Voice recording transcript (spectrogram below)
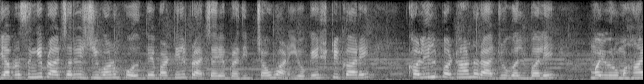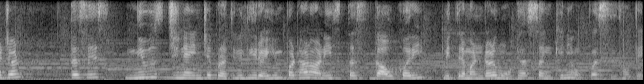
याप्रसंगी प्राचार्य जीवन कोलते पाटील प्राचार्य प्रदीप चव्हाण योगेश टिकारे खलील पठाण राजू गलबले मयूर महाजन तसेच न्यूज जिनाईंचे प्रतिनिधी रहीम पठाण आणि तस गावकरी मित्रमंडळ मोठ्या संख्येने उपस्थित होते.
